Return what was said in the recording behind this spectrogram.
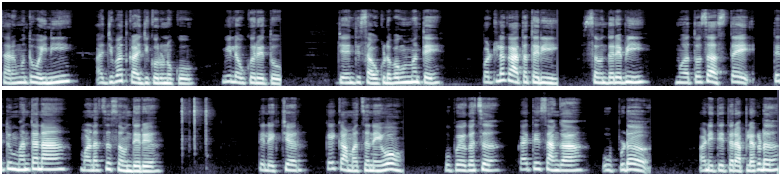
सारंग म्हणतो वहिनी अजिबात काळजी करू नको मी लवकर येतो. जयंती साऊकडं बघून म्हणते पटलं का आता तरी? सौंदर्य बी महत्त्वाचं असतंय. ते तुम्ही म्हणता ना मनाचं सौंदर्य. ते लेक्चर काही कामाचं नाही हो. उपयोगाचं. काय ते सांगा. उपडं. आणि ते तर आपल्याकडं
